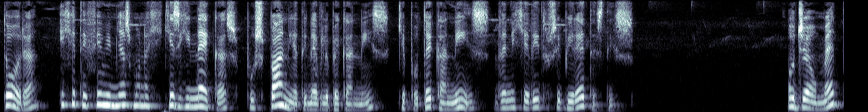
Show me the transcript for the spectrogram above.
Τώρα είχε τη φήμη μιας μοναχικής γυναίκας που σπάνια την έβλεπε κανείς και ποτέ κανείς δεν είχε δει τους υπηρέτες της. Ο Τζαουμέτ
